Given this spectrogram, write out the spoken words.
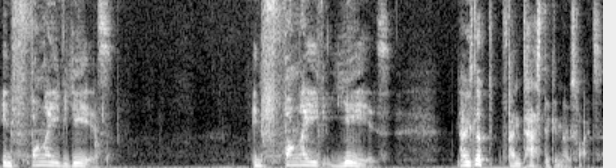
in five years. In five years. Now, he's looked fantastic in those fights.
